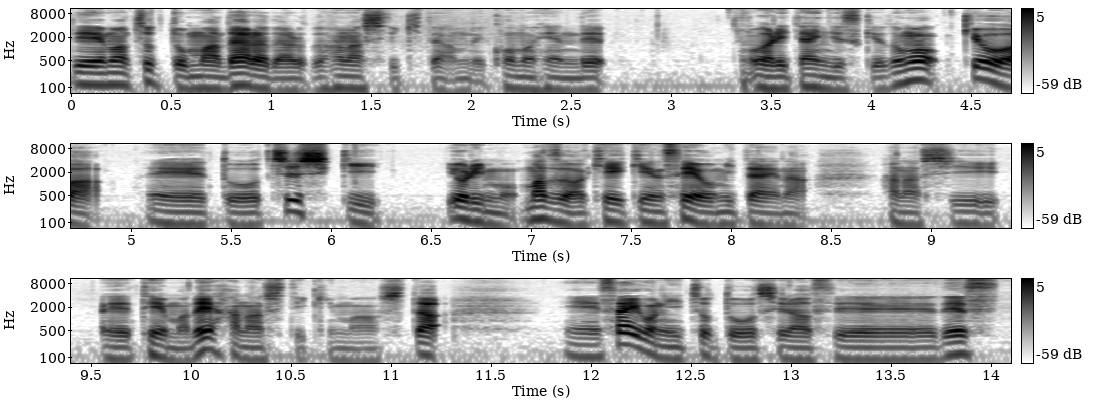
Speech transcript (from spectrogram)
でまあちょっとまあダラダラと話してきたんでこの辺で終わりたいんですけども今日は、えーと知識よりもまずは経験せよみたいな話、えー、テーマで話してきました、えー、最後にちょっとお知らせです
